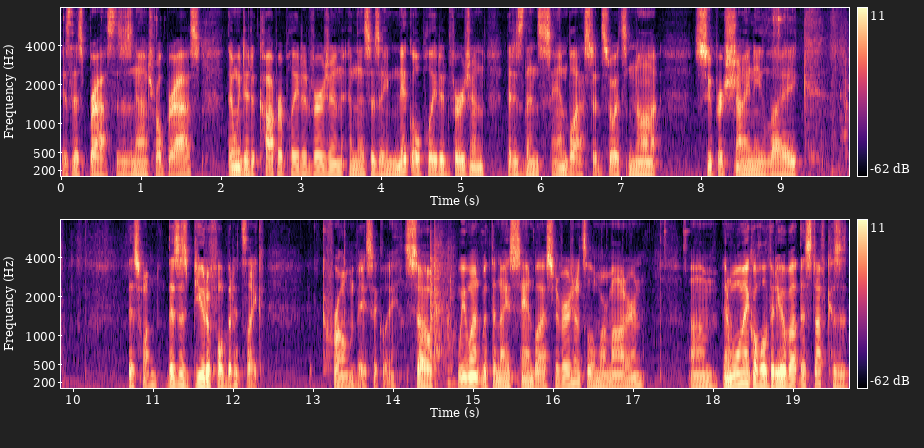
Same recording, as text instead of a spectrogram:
is this brass. This is natural brass. Then we did a copper plated version, and this is a nickel plated version that is then sandblasted, so it's not super shiny like this one. This is beautiful, but it's like chrome basically. So we went with the nice sandblasted version. It's a little more modern. Um, and we'll make a whole video about this stuff because it,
